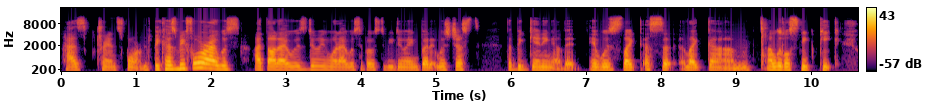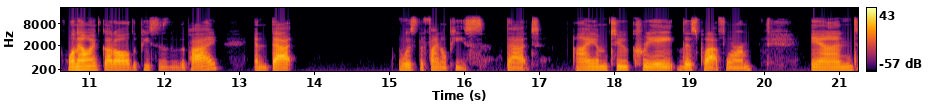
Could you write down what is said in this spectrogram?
has transformed because before I was I thought I was doing what I was supposed to be doing but it was just the beginning of it. It was like a like um, a little sneak peek. Well, now I've got all the pieces of the pie, and that was the final piece. That I am to create this platform and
